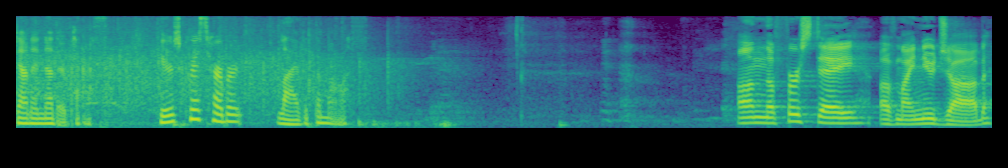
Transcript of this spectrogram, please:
down another path. Here's Chris Herbert live at the Moth. On the first day of my new job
